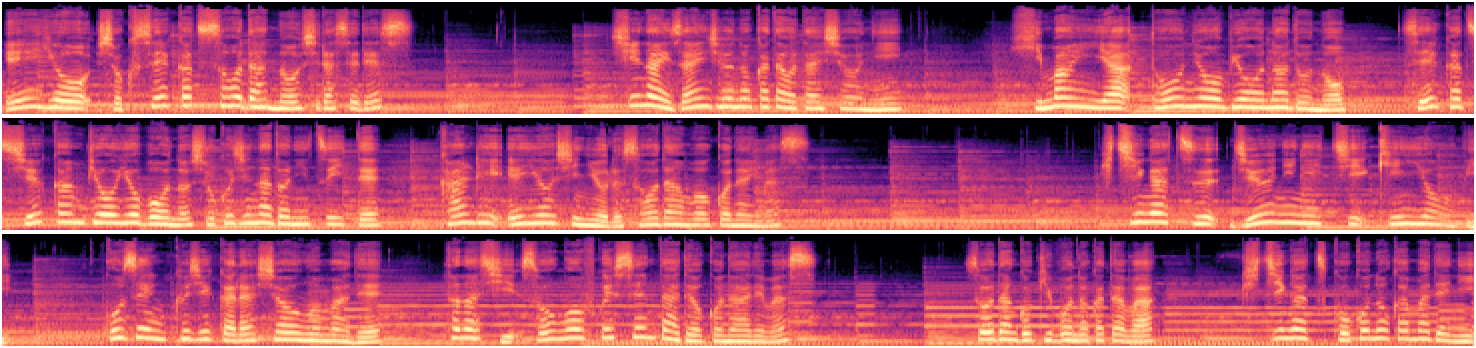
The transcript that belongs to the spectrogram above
栄養食生活相談のお知らせです。市内在住の方を対象に肥満や糖尿病などの生活習慣病予防の食事などについて管理栄養士による相談を行います。7月12日金曜日午前9時から正午まで田梨総合福祉センターで行われます。相談ご希望の方は7月9日までに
